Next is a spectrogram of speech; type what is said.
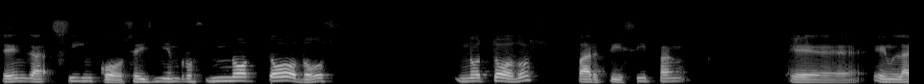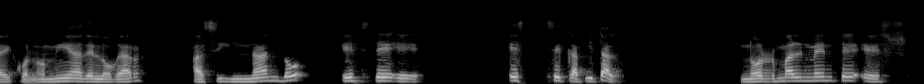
tenga cinco o seis miembros, no todos, no todos participan eh, en la economía del hogar asignando este, eh, este capital. Normalmente es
